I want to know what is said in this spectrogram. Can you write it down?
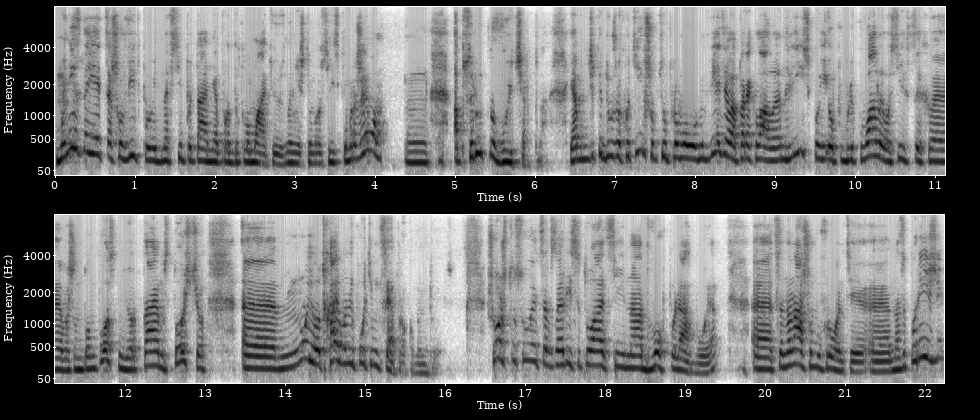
Мені здається, що відповідь на всі питання про дипломатію з нинішнім російським режимом абсолютно вичерпна. Я б тільки дуже хотів, щоб цю промову Медведєва переклали англійською і опублікували в усіх цих Вашингтон Пост, Нью-Йорк Таймс тощо. Е, ну і от хай вони потім це прокоментують. Що ж стосується взагалі ситуації на двох полях бою, е, це на нашому фронті е, на Запоріжжі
